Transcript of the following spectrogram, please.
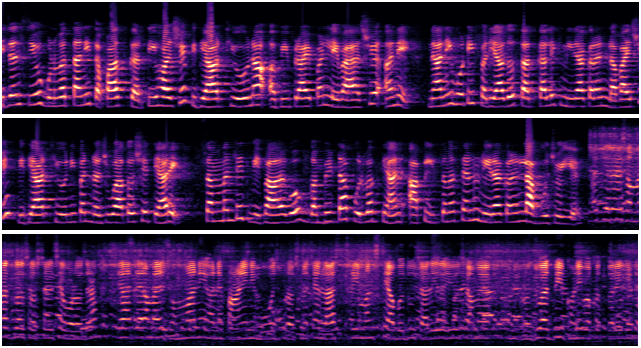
એજન્સીઓ ગુણવત્તાની તપાસ કરતી હોય છે. વિદ્યાર્થીઓના અભિપ્રાય પણ લેવાયા છે અને નાની મોટી ફરિયાદો તાત્કાલિક નિરાકરણ લવાય છે. વિદ્યાર્થીઓની પણ રજૂઆતો છે ત્યારે સંબંધિત વિભાગો ગંભીરતાપૂર્વક ધ્યાન આપી સમસ્યાનું નિરાકરણ લાવવું જોઈએ. અત્યારે સમરસ ગર્લ્સ હોસ્ટેલ છે વડોદરા. ત્યાં અત્યારે અમારે જમવાની અને પાણીની બહુ જ પ્રશ્ન છે. લાસ્ટ થ્રી મંથ્સથી આ બધું ચાલી રહ્યું છે. અમે રજૂઆત બી ઘણી વખત કરેલી છે.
